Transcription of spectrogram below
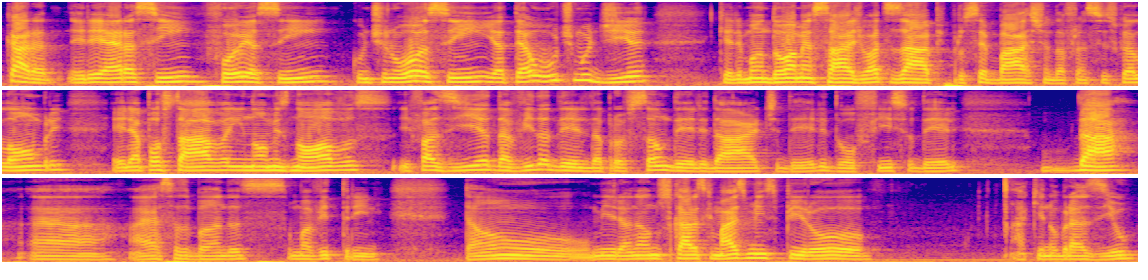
cara, ele era assim, foi assim, continuou assim e até o último dia que ele mandou uma mensagem, WhatsApp, para o Sebastian da Francisco Elombre, ele apostava em nomes novos e fazia da vida dele, da profissão dele, da arte dele, do ofício dele, dar a, a essas bandas uma vitrine. Então, o Miranda é um dos caras que mais me inspirou aqui no Brasil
